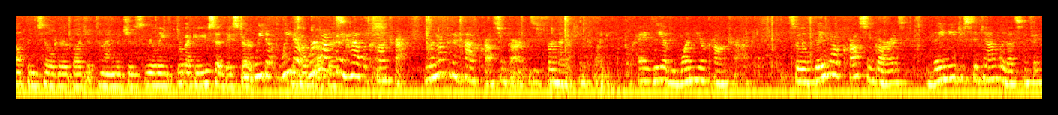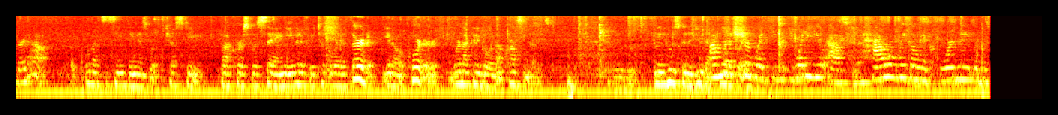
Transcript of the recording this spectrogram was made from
up until their budget time, which is really, Rebecca, you said they start. We don't, we we don't, talked we're about not this. gonna have a contract, we're not gonna have crossing guards for nineteen twenty, okay? We have one-year contract. So if they want crossing guards, they need to sit down with us and figure it out. Well, that's the same thing as what trustee Bockhorst was saying, even if we took away a third, you know, a quarter, we're not gonna go without crossing guards. I mean, who's gonna do that I'm not politically? sure what, you- what are you asking? How are we going to coordinate with the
